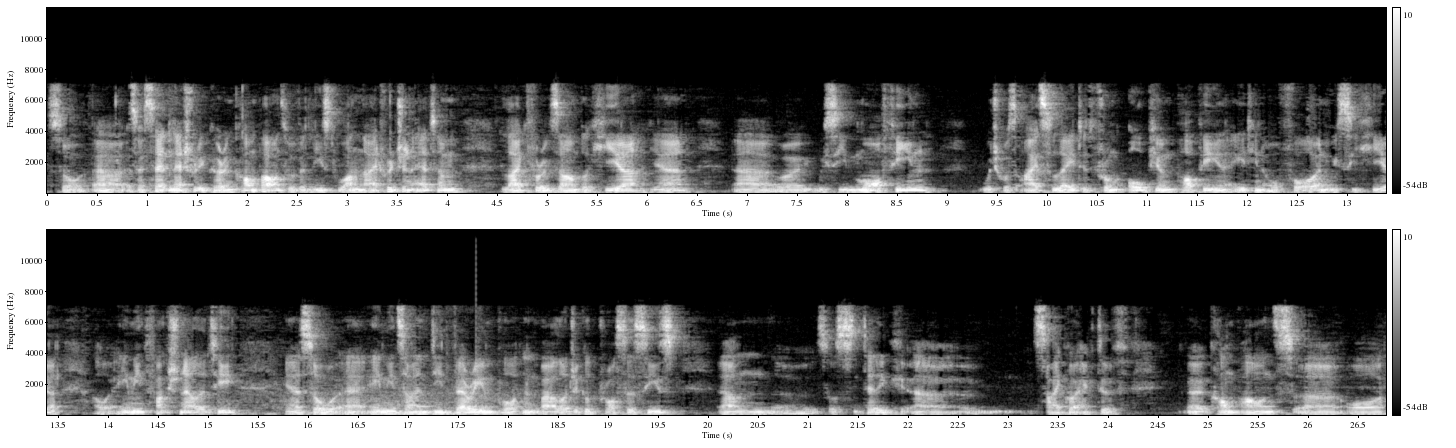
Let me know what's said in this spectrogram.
so uh, as I said, naturally occurring compounds with at least one nitrogen atom, like for example here, yeah, uh, we see morphine, which was isolated from opium poppy in 1804, and we see here our amine functionality. Yeah, so uh, amines are indeed very important in biological processes. Um, uh, so synthetic uh, psychoactive uh, compounds or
